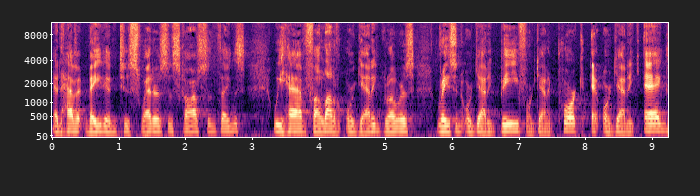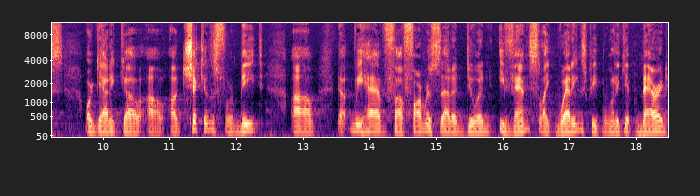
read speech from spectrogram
and have it made into sweaters and scarves and things. We have a lot of organic growers raising organic beef, organic pork, organic eggs organic uh, uh, uh, chickens for meat. we have farmers that are doing events like weddings. People want to get married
